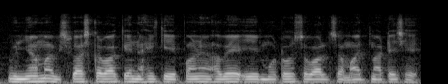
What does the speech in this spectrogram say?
દુનિયામાં વિશ્વાસ કરવા કે નહીં કે પણ હવે એ મોટો સવાલ સમાજ માટે છે.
